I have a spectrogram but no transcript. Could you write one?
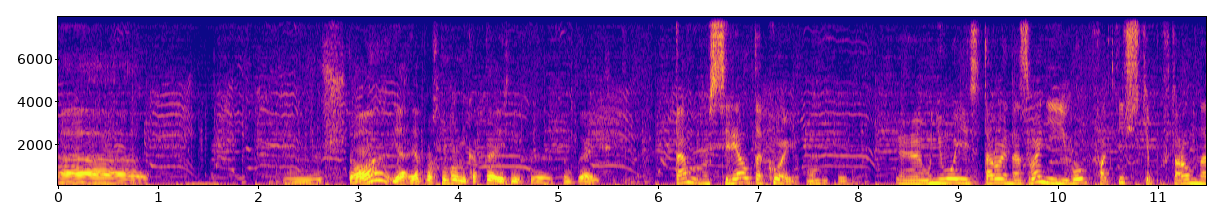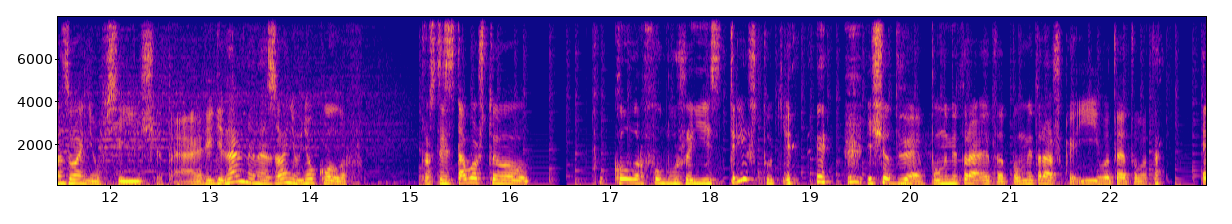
А, что? Я, я просто не помню, какая из них э, другая еще. Там сериал такой. Э, у него есть второе название, его фактически по второму названию все ищут. А оригинальное название у него Color. Просто из-за того, что Colorful уже есть три штуки, еще две, полнометра... это, полнометражка и вот это вот.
